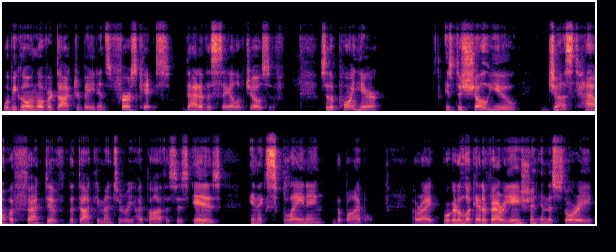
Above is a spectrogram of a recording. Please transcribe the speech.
we'll be going over Dr. Baden's first case, that of the sale of Joseph. So the point here is to show you just how effective the documentary hypothesis is in explaining the Bible. All right, we're going to look at a variation in this story.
